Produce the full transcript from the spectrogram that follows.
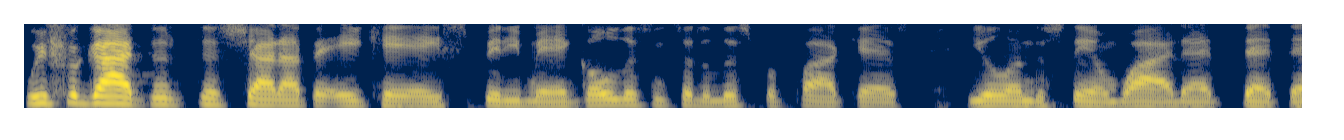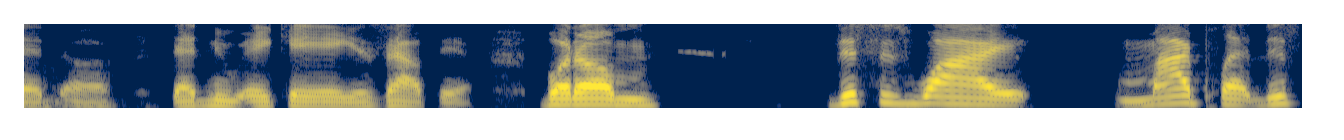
we forgot to, to shout out to AKA Spitty man. Go listen to the Lisper podcast. You'll understand why that that that uh that new AKA is out there. But um, this is why my plat this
